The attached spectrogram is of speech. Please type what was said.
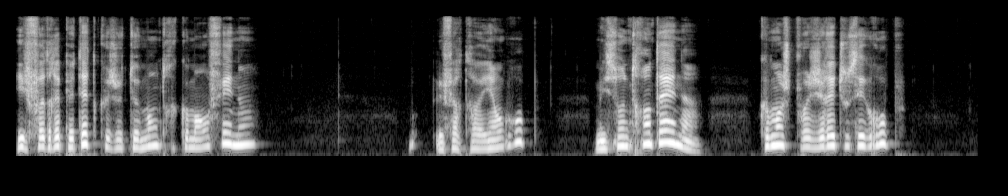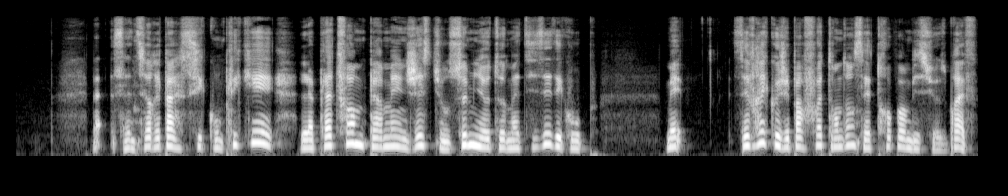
il faudrait peut-être que je te montre comment on fait, non? Les faire travailler en groupe Mais ils sont une trentaine. Comment je pourrais gérer tous ces groupes? Ben, Ça ne serait pas si compliqué. La plateforme permet une gestion semi-automatisée des groupes. Mais c'est vrai que j'ai parfois tendance à être trop ambitieuse. Bref,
